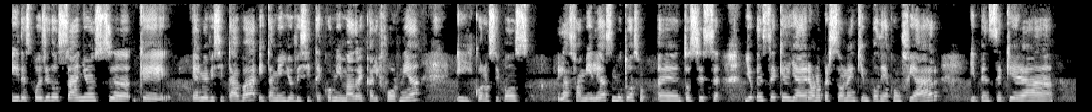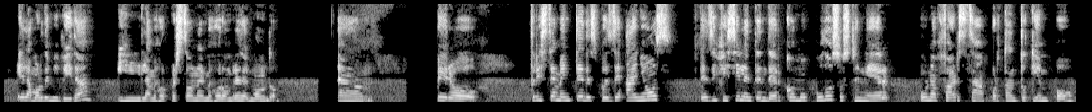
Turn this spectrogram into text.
y después de dos años eh, que él me visitaba y también yo visité con mi madre California y conocimos las familias mutuas. Eh, entonces yo pensé que ella era una persona en quien podía confiar y pensé que era el amor de mi vida y la mejor persona, el mejor hombre del mundo. pero tristemente después de años es difícil entender cómo pudo sostener una farsa por tanto tiempo.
